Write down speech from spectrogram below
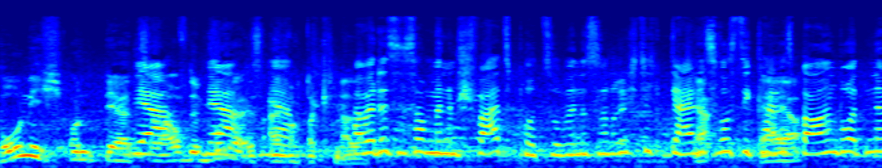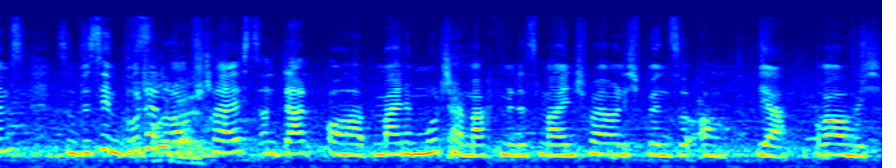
Honig und der zerlaufenden Butter ist einfach der Knaller. Aber das ist auch mit einem Schwarzbrot so. Wenn du so ein richtig geiles Ja. rustikales Ja, ja. Bauernbrot nimmst, so ein bisschen Butter Voll geil. drauf streifst und dann, oh, meine Mutter macht mir das manchmal und ich bin so, oh, ja, brauche ich.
